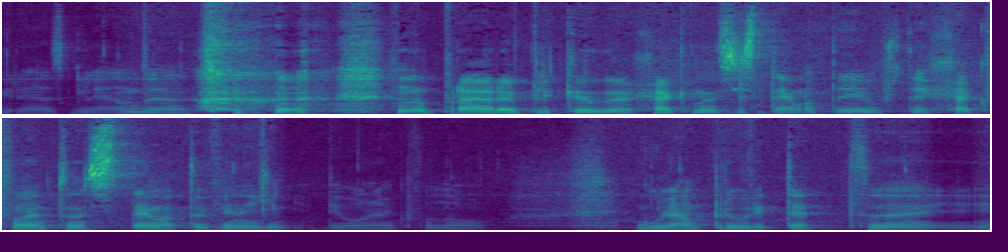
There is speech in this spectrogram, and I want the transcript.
игра, аз гледам да направя реплика да хакна системата и въобще хакването на системата винаги ми е било някакво много голям приоритет и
